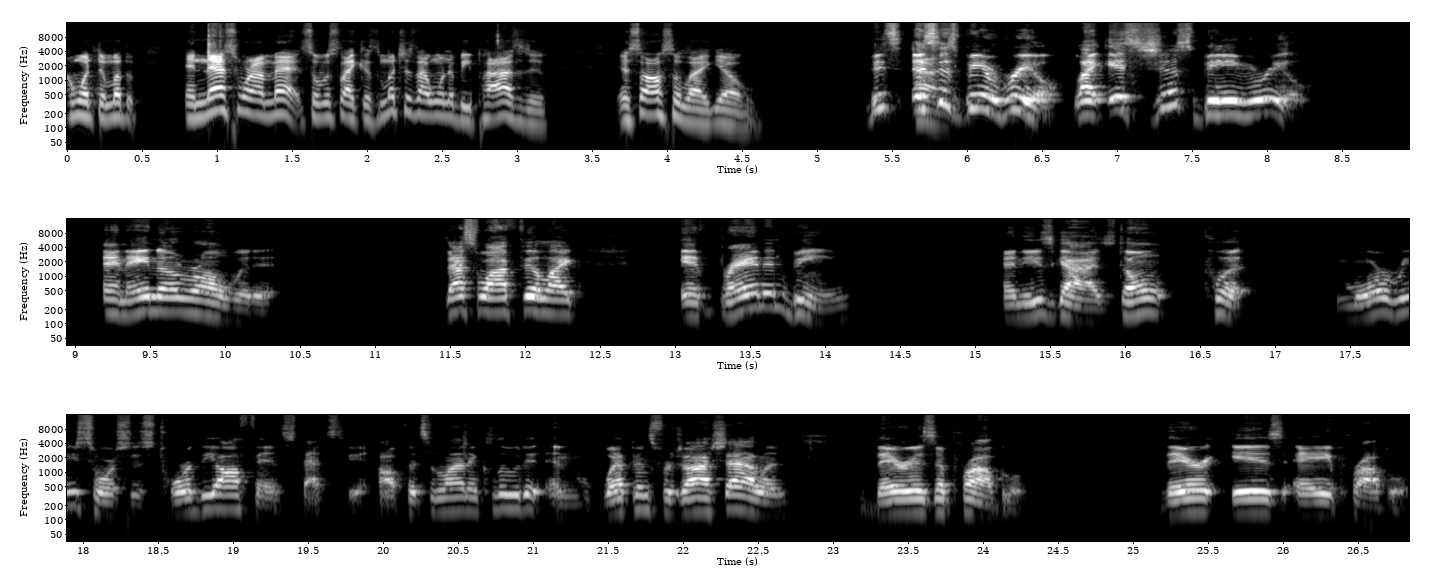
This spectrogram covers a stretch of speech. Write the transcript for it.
I want the mother, and that's where I'm at. So it's like as much as I want to be positive, it's also like, yo, it's it's just being real. Like it's just being real, and ain't nothing wrong with it. That's why I feel like if Brandon Beane and these guys don't put more resources toward the offense, that's the offensive line included, and weapons for Josh Allen, there is a problem. There is a problem.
